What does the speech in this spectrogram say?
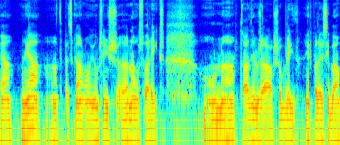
Jā, jā, tāpēc kā nu, jums viņš nav svarīgs. Un, tā, diemžēl, šobrīd ir patiesībā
